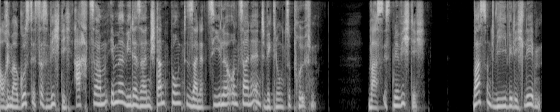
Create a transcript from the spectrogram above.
Auch im August ist es wichtig, achtsam immer wieder seinen Standpunkt, seine Ziele und seine Entwicklung zu prüfen. Was ist mir wichtig? Was und wie will ich leben?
